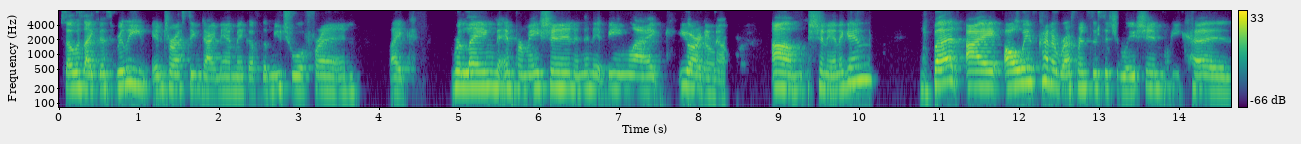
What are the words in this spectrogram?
So it was like this really interesting dynamic of the mutual friend like relaying the information and then it being like you already know um shenanigans. But I always kind of reference the situation because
